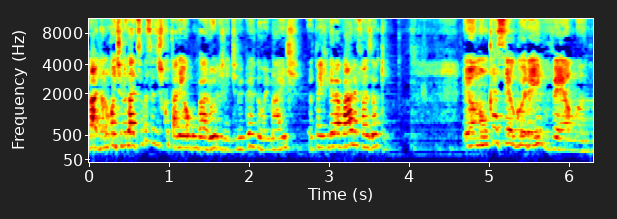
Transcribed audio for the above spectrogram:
Vai dando continuidade. Se vocês escutarem algum barulho, gente, me perdoem, mas eu tenho que gravar, né? Fazer o quê? Eu nunca segurei vela.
